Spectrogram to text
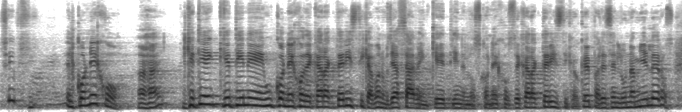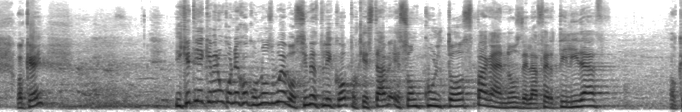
Sí, el conejo. ¿Y qué tiene, qué tiene, un conejo de característica? Bueno, ya saben qué tienen los conejos de característica, ¿ok? Parecen lunamieleros, ¿ok? ¿Y qué tiene que ver un conejo con unos huevos? ¿Sí me explico? Porque son cultos paganos de la fertilidad. ¿Ok?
